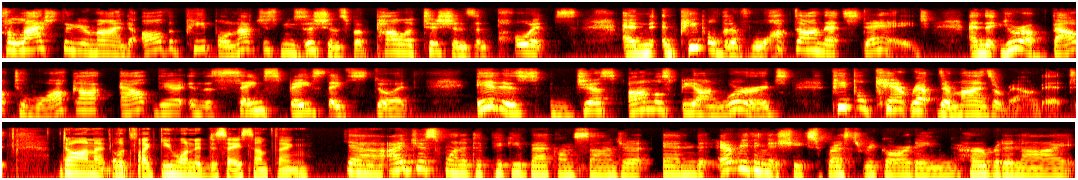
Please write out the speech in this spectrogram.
flash through your mind all the people, not just musicians, but politicians and poets and, and people that have walked on that stage and that you're about to walk out, out there in the same space they've stood, it is just almost beyond words. People can't wrap their minds around it. Dawn, it looks like you wanted to say something. Yeah, I just wanted to piggyback on Sandra and everything that she expressed regarding Herbert and I.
